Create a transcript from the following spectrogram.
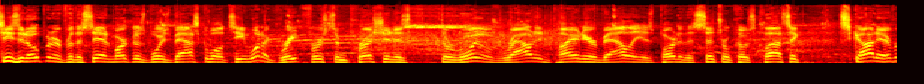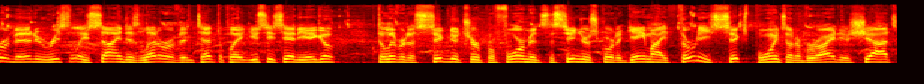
Season opener for the San Marcos boys basketball team. What a great first impression as the Royals routed Pioneer Valley as part of the Central Coast Classic. Scott Everman, who recently signed his letter of intent to play at UC San Diego, delivered a signature performance. The senior scored a game high 36 points on a variety of shots.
